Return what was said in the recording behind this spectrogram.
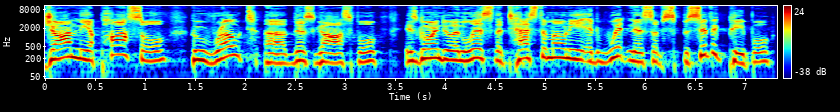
John the Apostle, who wrote uh, this gospel, is going to enlist the testimony and witness of specific people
